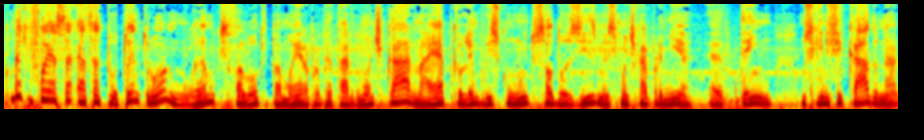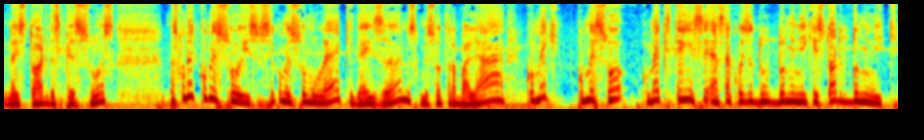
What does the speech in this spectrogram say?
Como é que foi essa, essa tua? Tu entrou no ramo que você falou que tua mãe era proprietária do Monte Carlo, na época eu lembro isso com muito saudosismo, esse Monte Carlo para mim é, é, tem um, significado na, na, história das pessoas. Mas como é que começou isso? Você começou moleque, 10 anos, começou a trabalhar, como é que começou, como é que tem esse, essa coisa do Dominique, a história do Dominique?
